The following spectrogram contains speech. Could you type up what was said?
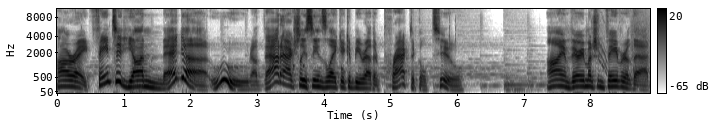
All right, Fainted Yanmega. Ooh, now that actually seems like it could be rather practical too. I am very much in favor of that.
